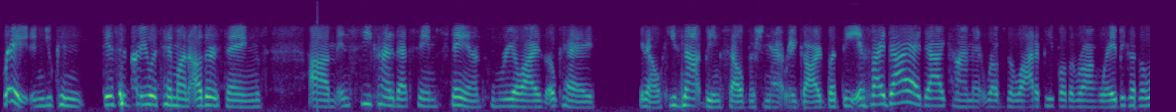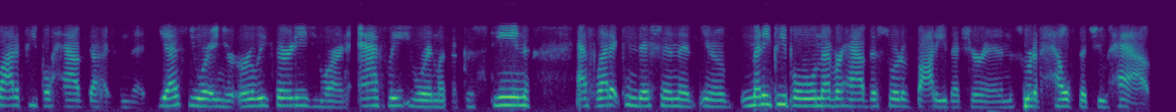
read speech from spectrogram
great, and you can disagree with him on other things, um, and see kind of that same stance and realize, okay, you know, he's not being selfish in that regard. But the if I die, I die comment rubs a lot of people the wrong way because a lot of people have died from this. Yes, you are in your early 30s, you are an athlete, you are in like a pristine athletic condition that, you know, many people will never have this sort of body that you're in and the sort of health that you have.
